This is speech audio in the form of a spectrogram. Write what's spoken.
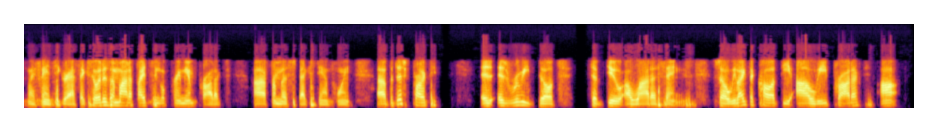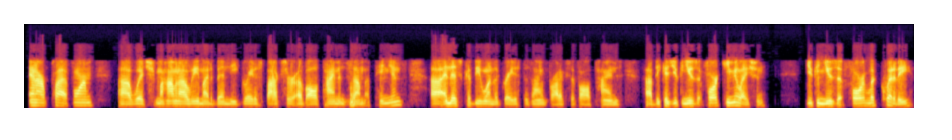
my fancy graphic. So it is a modified single premium product uh, from a spec standpoint. Uh, but this product is, is really built to do a lot of things. So we like to call it the Ali product uh, in our platform uh, which Muhammad Ali might have been the greatest boxer of all time in some opinions. Uh, and this could be one of the greatest design products of all times uh, because you can use it for accumulation. You can use it for liquidity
